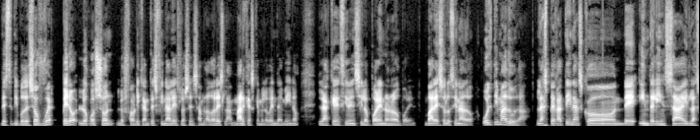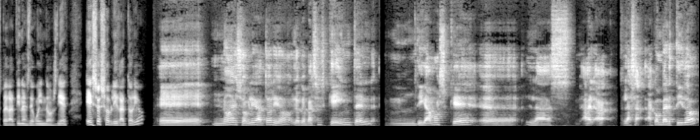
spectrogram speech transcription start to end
de este tipo de software, pero luego son los fabricantes finales, los ensambladores, las marcas que me lo venden a mí, ¿no? Las que deciden si lo ponen o no lo ponen. Vale, solucionado. Última duda, las pegatinas con de Intel Inside, las pegatinas de Windows 10, ¿eso es obligatorio? Eh, no es obligatorio, lo que pasa es que Intel Mm, digamos que eh, las, ha, las ha, convertido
